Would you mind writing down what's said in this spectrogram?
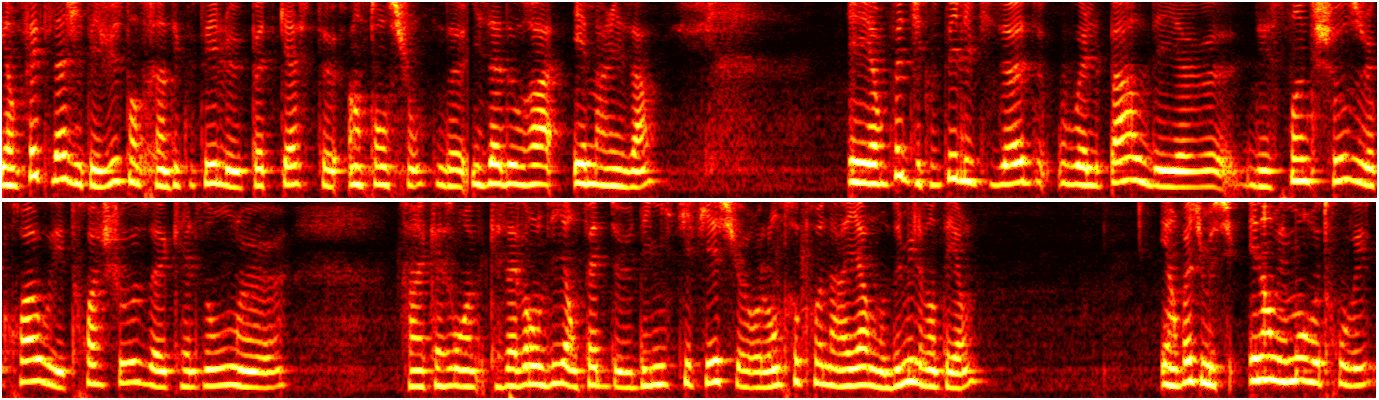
Et en fait, là, j'étais juste en train d'écouter le podcast Intention de Isadora et Marisa. Et en fait, j'écoutais l'épisode où elles parlent des, euh, des cinq choses, je crois, ou des trois choses qu'elles ont, qu'elles avaient envie en fait de démystifier sur l'entrepreneuriat en 2021. Et en fait, je me suis énormément retrouvée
